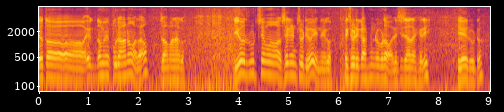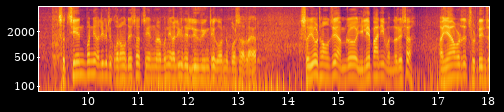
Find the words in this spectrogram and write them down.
यो त एकदमै पुरानो होला हौ जमानाको। यो रुट चाहिँ म सेकेन्डचोटि हो हिँडेको। एकचोटि काठमाडौँबाट हलेसी जाँदाखेरि यही रुट हो। सो चेन पनि अलिकति कराउँदैछ। चेनमा पनि अलिकति लिभिङ चाहिँ गर्नुपर्छ होला यार। सो यो ठाउँ चाहिँ हाम्रो हिले पानी भन्दो रहेछ। यहाँबाट चाहिँ छुट्टिन्छ।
